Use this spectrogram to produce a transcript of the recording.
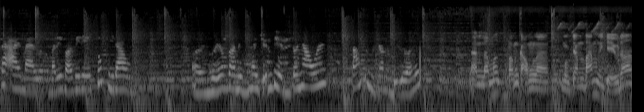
cái ai mà lừa mà đi gọi video suốt gì đâu. Ờ, người trong gia đình hay chuyển tiền cho nhau ấy 80% là bị lừa hết. Anh đã mất tổng cộng là 180 triệu đó.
